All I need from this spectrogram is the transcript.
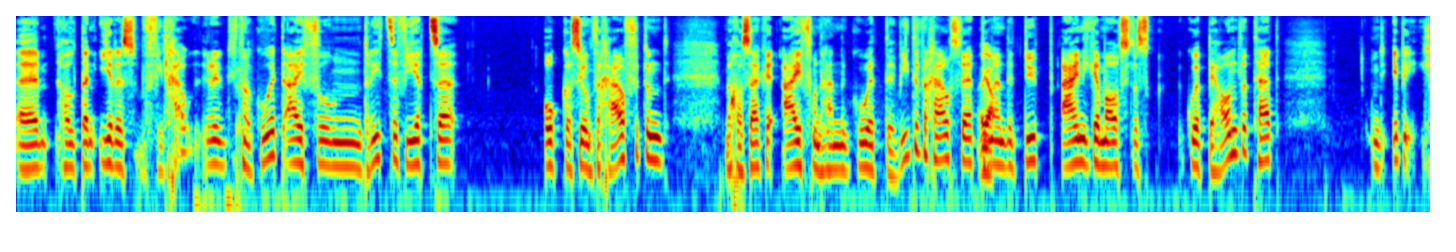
ähm, halt dann ihres, vielleicht auch relativ noch gut, iPhone 13, 14 Occasion verkaufen und man kann sagen, iPhone haben einen guten Wiederverkaufswert, Ja. wenn der Typ einigermaßen das gut behandelt hat. Und eben, ich,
